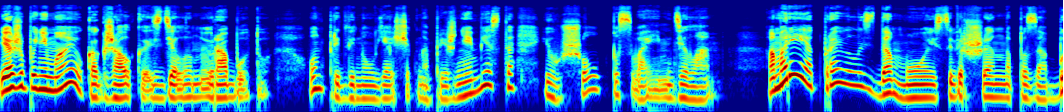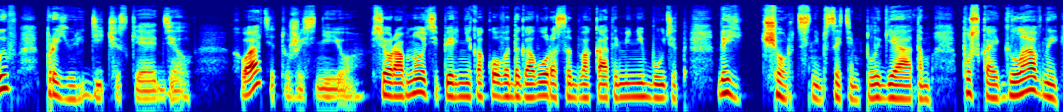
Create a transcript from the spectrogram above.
Я же понимаю, как жалко сделанную работу. Он придвинул ящик на прежнее место и ушел по своим делам. А Мария отправилась домой, совершенно позабыв про юридический отдел. Хватит уже с нее. Все равно теперь никакого договора с адвокатами не будет. Да и черт с ним, с этим плагиатом. Пускай главный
